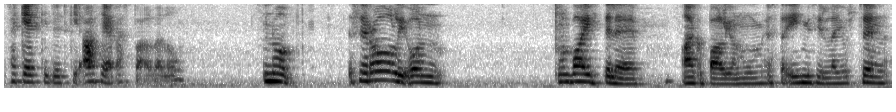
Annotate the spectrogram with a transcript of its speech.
sä keskitytkin asiakaspalveluun? No se rooli on vaihtelee aika paljon mun mielestä ihmisillä just sen,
